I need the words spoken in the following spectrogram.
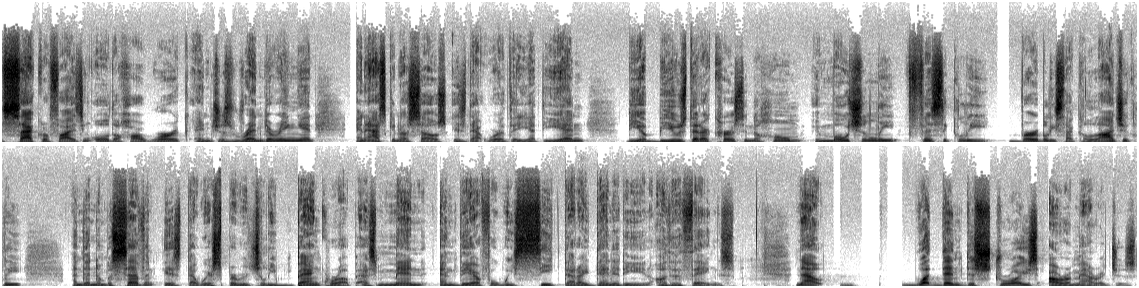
sacrificing all the hard work and just rendering it and asking ourselves is that worthy at the end the abuse that occurs in the home emotionally, physically, verbally, psychologically. And then number seven is that we're spiritually bankrupt as men, and therefore we seek that identity in other things. Now, what then destroys our marriages?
